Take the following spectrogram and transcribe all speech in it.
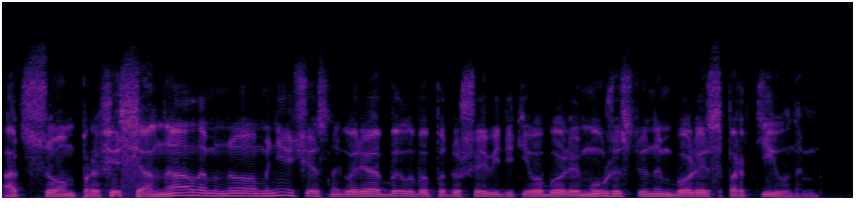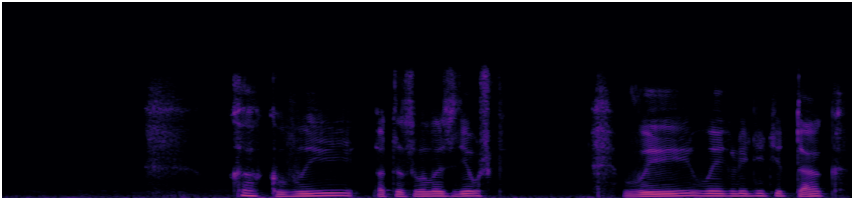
отцом-профессионалом, но мне, честно говоря, было бы по душе видеть его более мужественным, более спортивным». «Как вы?» — отозвалась девушка. «Вы выглядите так,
